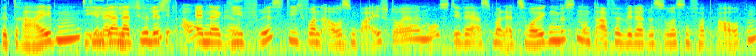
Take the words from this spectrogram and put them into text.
betreiben, Die die, dann natürlich frisst auch? Energie Ja. frisst, die ich von außen beisteuern muss, die wir erstmal erzeugen müssen und dafür wieder Ressourcen verbrauchen,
